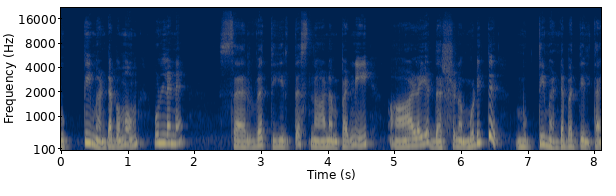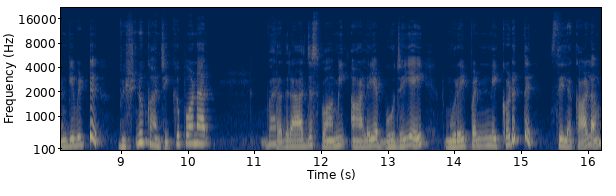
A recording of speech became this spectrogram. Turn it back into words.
முக்தி மண்டபமும் உள்ளன. சர்வ தீர்த்த ஸ்நானம் பண்ணி ஆலய தர்ஷனம் முடித்து முக்தி மண்டபத்தில் தங்கிவிட்டு விஷ்ணு காஞ்சிக்கு போனார். வரதராஜ சுவாமி ஆலய பூஜையை முறை பண்ணி கொடுத்து சில காலம்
